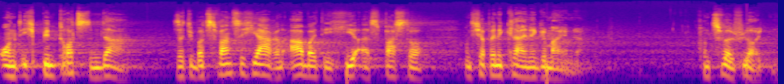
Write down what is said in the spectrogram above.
Und ich bin trotzdem da. Seit über 20 Jahren arbeite ich hier als Pastor und ich habe eine kleine Gemeinde von zwölf Leuten.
